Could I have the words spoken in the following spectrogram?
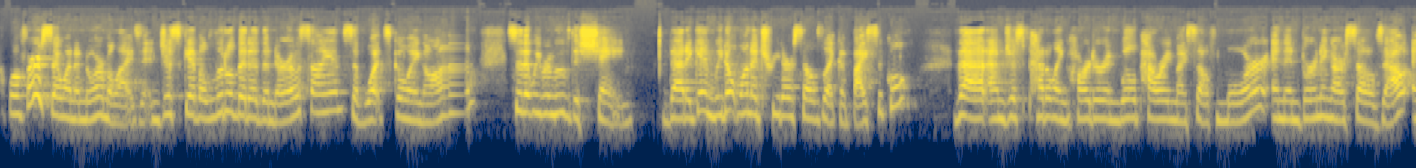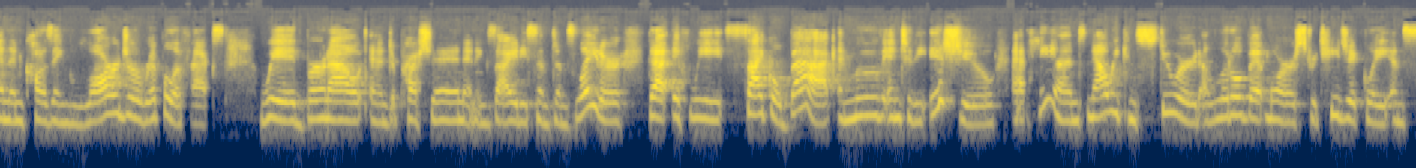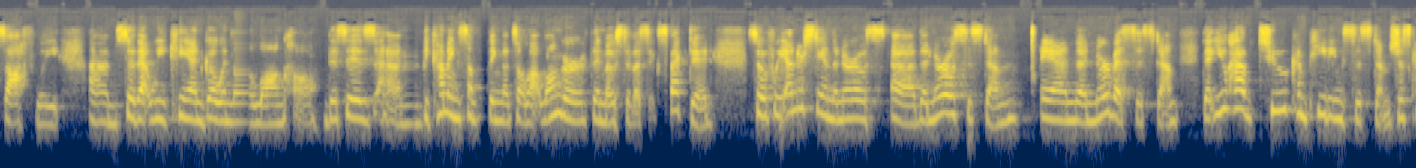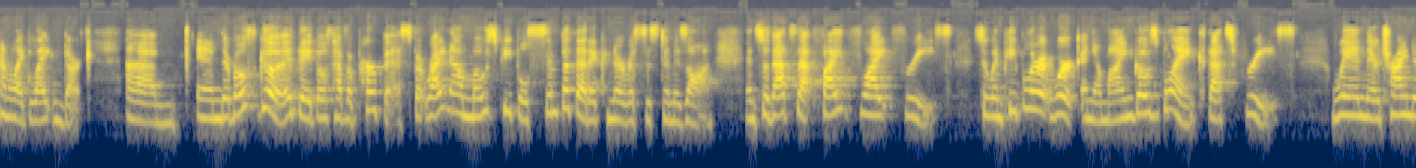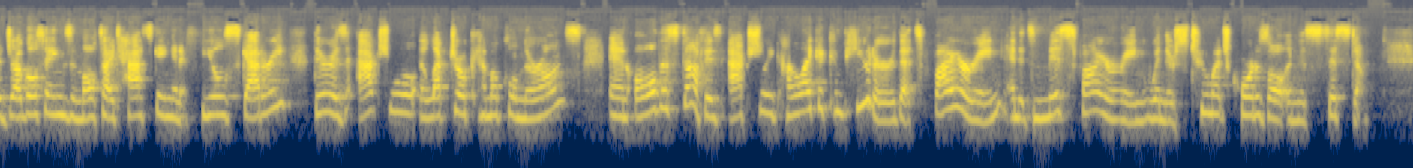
Well, first, I want to normalize it and just give a little bit of the neuroscience of what's going on so that we remove the shame that again, we don't want to treat ourselves like a bicycle that I'm just pedaling harder and willpowering myself more and then burning ourselves out and then causing larger ripple effects with burnout and depression and anxiety symptoms later. That if we cycle back and move into the issue at hand, now we can steward a little bit more strategically and softly um, so that we can go in the long haul. This is um, becoming something that's a lot longer than most of us expected. So if we understand the neuro uh, the neurosystem and the nervous system that you have two competing systems just kind of like light and dark. Um, and they're both good they both have a purpose but right now most people's sympathetic nervous system is on. And so that's that fight flight freeze. So when people are at work and their mind goes blank that's freeze when they're trying to juggle things and multitasking and it feels scattery, there is actual electrochemical neurons. And all this stuff is actually kind of like a computer that's firing and it's misfiring when there's too much cortisol in the system.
